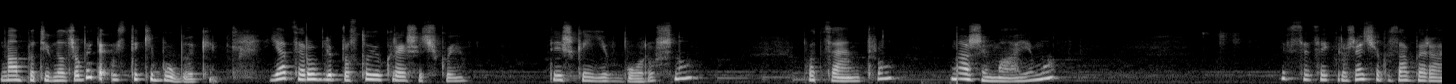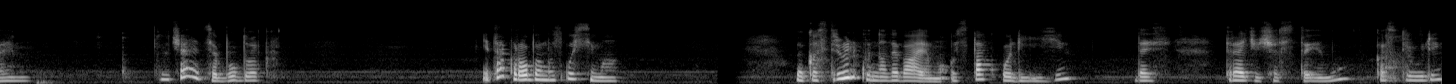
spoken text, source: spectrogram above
нам потрібно зробити ось такі бублики. Я це роблю простою кришечкою. Трішки її в борошно, по центру, нажимаємо і все цей кружечок забираємо. Получається бублик. І так робимо з усіма. У кастрюльку наливаємо ось так олії, десь третю частину кастрюлі,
